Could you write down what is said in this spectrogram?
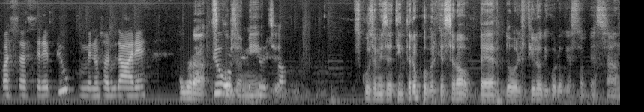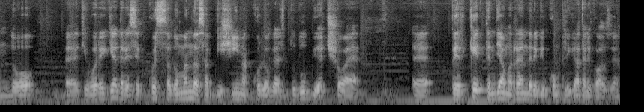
possa essere più o meno salutare. Allora, più scusami, se, scusami se ti interrompo perché sennò perdo il filo di quello che sto pensando. Eh, ti vorrei chiedere se questa domanda si avvicina a quello che è il tuo dubbio, e cioè eh, perché tendiamo a rendere più complicate le cose?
